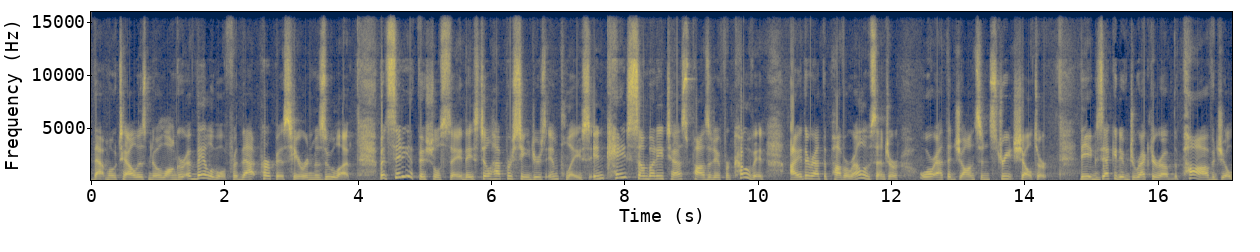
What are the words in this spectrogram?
that motel is no longer available for that purpose here in Missoula. But city officials say they still have procedures in place in case somebody tests positive for COVID, either at the Poverello Center or at the Johnson Street Shelter. The executive director of the POV, Jill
